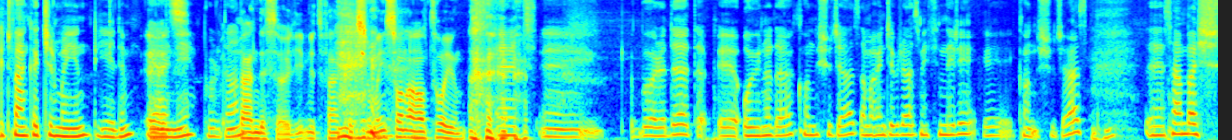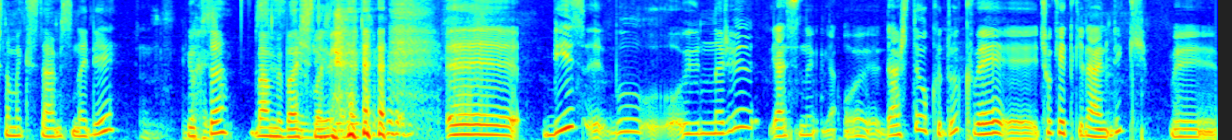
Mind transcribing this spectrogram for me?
Lütfen kaçırmayın diyelim. Evet, yani buradan. Ben de söyleyeyim lütfen kaçırmayın son altı oyun. evet. E, bu arada e, oyunu da konuşacağız ama önce biraz metinleri e, konuşacağız. Hı hı. E, sen başlamak ister misin Ali? Yoksa ben siz, mi başlayayım? e, biz e, bu oyunları yani derste okuduk ve e, çok etkilendik. Ee,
